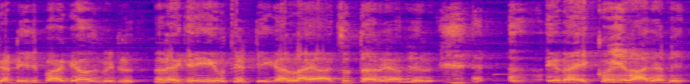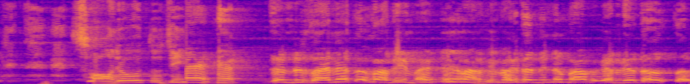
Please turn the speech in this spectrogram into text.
ਗੱਡੀ 'ਚ ਪਾ ਕੇ ਹਸਪੀਟਲ ਲੈ ਕੇ ਗਈ ਉੱਥੇ ਟੀਕਾ ਲਾਇਆ, ਸੁੱਤਾ ਰਿਹਾ ਫਿਰ। ਇਹਦਾ ਇੱਕੋ ਹੀ ਇਲਾਜ ਹੈ ਵੀ ਸੌਂ ਜਾਓ ਤੁਸੀਂ। ਤੁਹਾਨੂੰ ਸਾਰਿਆਂ ਤੋਂ ਮਾਫੀ ਮਾਫੀ ਮੰਗਦਾ, ਮੈਨੂੰ ਮਾਫ ਕਰ ਦਿਓ ਦੋਸਤੋ।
